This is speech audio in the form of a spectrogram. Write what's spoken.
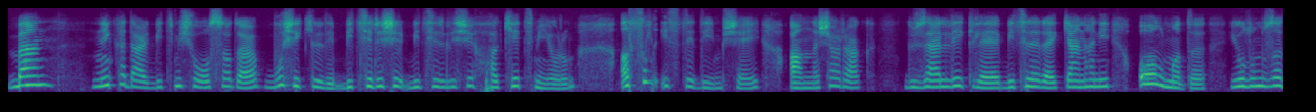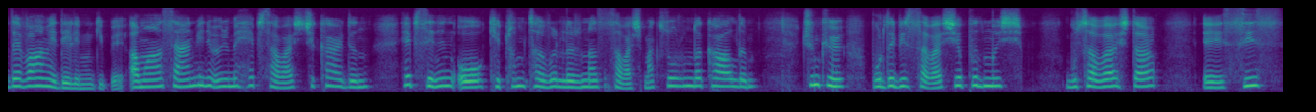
Ben ne kadar bitmiş olsa da bu şekilde bitirişi, bitirilişi hak etmiyorum. Asıl istediğim şey anlaşarak, güzellikle bitirerek yani hani olmadı yolumuza devam edelim gibi. Ama sen benim önüme hep savaş çıkardın. Hep senin o ketum tavırlarına savaşmak zorunda kaldım. Çünkü burada bir savaş yapılmış. Bu savaşta e, siz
